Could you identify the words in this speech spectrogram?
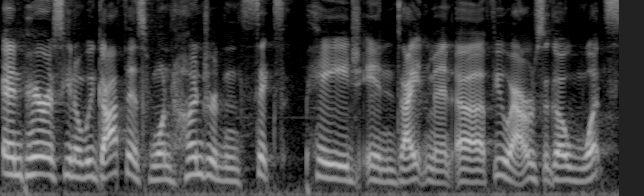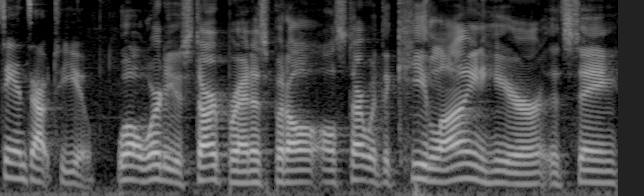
And Paris, you know, we got this 106 page indictment uh, a few hours ago. What stands out to you? Well, where do you start, Brandis? But I'll, I'll start with the key line here that's saying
